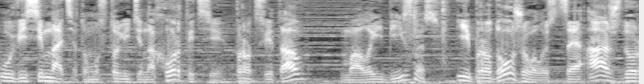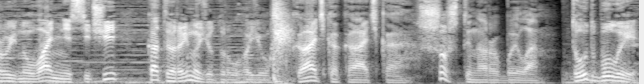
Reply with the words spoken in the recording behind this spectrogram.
У 18 столітті на Хортиці процвітав малий бізнес. І продовжувалось це аж до руйнування січі Катериною II. Катька, Катька, що ж ти наробила? Тут були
